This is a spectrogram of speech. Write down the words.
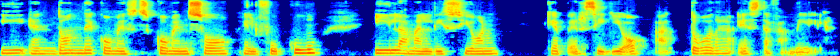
¿Y en dónde comenzó el Fuku y la maldición que persiguió a toda esta familia?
